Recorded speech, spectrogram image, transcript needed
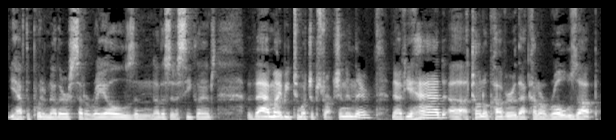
you have to put another set of rails and another set of C clamps. That might be too much obstruction in there. Now, if you had a, a tonneau cover that kind of rolls up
